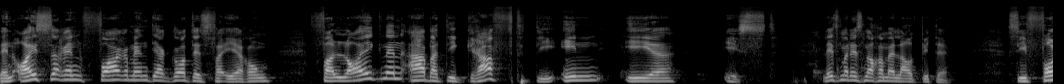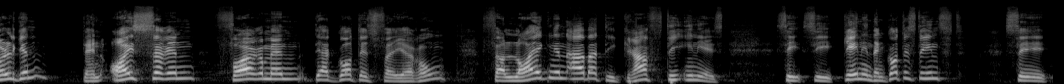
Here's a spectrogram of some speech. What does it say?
den äußeren Formen der Gottesverehrung, verleugnen aber die Kraft, die in ihr ist. Lesen wir das noch einmal laut, bitte. Sie folgen den äußeren Formen der Gottesverehrung, verleugnen aber die Kraft, die in ihr ist. Sie, sie gehen in den Gottesdienst, sie,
